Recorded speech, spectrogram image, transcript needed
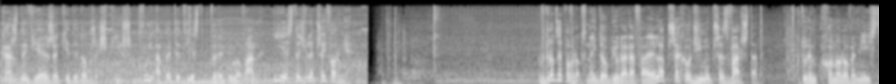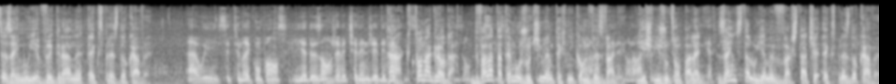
Każdy wie, że kiedy dobrze śpisz, twój apetyt jest wyregulowany i jesteś w lepszej formie. W drodze powrotnej do biura Rafaela przechodzimy przez warsztat, w którym honorowe miejsce zajmuje wygrany ekspres do kawy. Ah oui, c'est une récompense. Il y a deux ans, j'avais challengé des Tak, to nagroda. Dwa lata temu rzuciłem technikom wyzwanie. Jeśli rzucą palenie, zainstalujemy w warsztacie ekspres do kawy.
